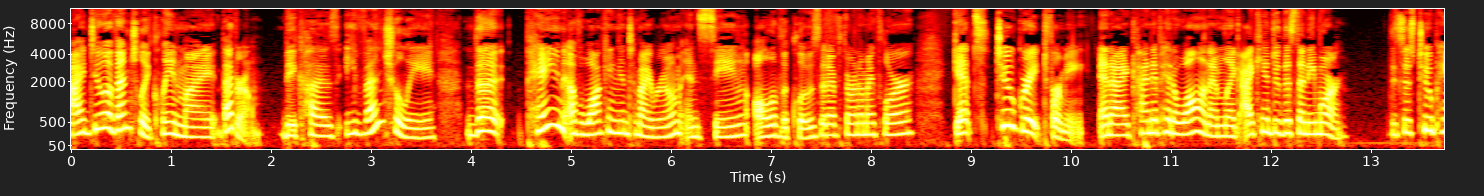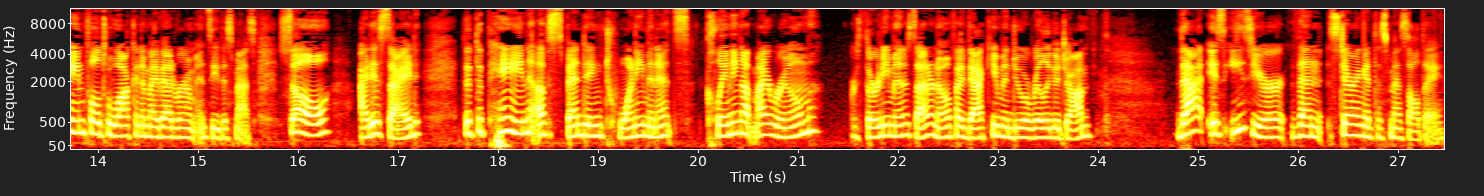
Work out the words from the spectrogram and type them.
I do eventually clean my bedroom because eventually the pain of walking into my room and seeing all of the clothes that I've thrown on my floor gets too great for me. And I kind of hit a wall and I'm like, I can't do this anymore. This is too painful to walk into my bedroom and see this mess. So I decide that the pain of spending 20 minutes cleaning up my room or 30 minutes, I don't know, if I vacuum and do a really good job, that is easier than staring at this mess all day.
